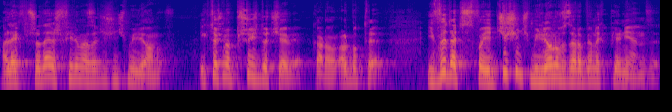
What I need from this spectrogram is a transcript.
Ale jak sprzedajesz firmę za 10 milionów i ktoś ma przyjść do ciebie, Karol, albo ty, i wydać swoje 10 milionów zarobionych pieniędzy.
